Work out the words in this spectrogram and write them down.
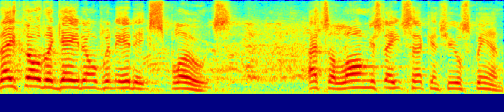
they throw the gate open, it explodes. That's the longest eight seconds you'll spend.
